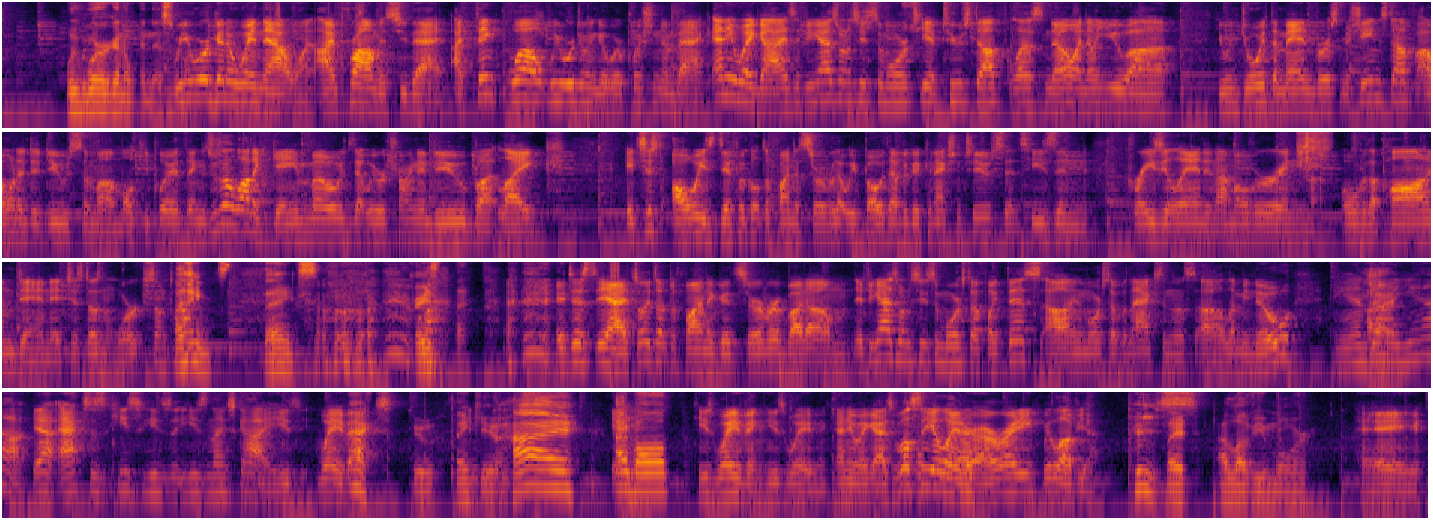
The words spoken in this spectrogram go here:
we were gonna win this We one. were gonna win that one. I promise you that. I think, well, we were doing good. We were pushing them back. Anyway, guys, if you guys want to see some more TF2 stuff, let us know. I know you, uh, you enjoyed the Mann versus Machine stuff. I wanted to do some uh, multiplayer things. There's a lot of game modes that we were trying to do, but, like, it's just always difficult to find a server that we both have a good connection to since he's in Crazy Land and I'm over in over the pond and it just doesn't work sometimes. Thanks. Thanks. Crazy. it just yeah, it's really tough to find a good server. But um, if you guys want to see some more stuff like this uh, and more stuff with Axe, and this, uh, let me know. And uh, yeah, yeah, Axe is he's he's he's a nice guy. He's wave Axe. Thank you. Thank you. Hi. Yeah, Hi, mom. He's waving. He's waving. Anyway, guys, we'll see you later. Alrighty, we love you. Peace. Later. I love you more. Hey.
